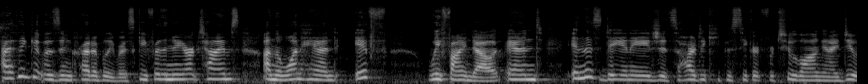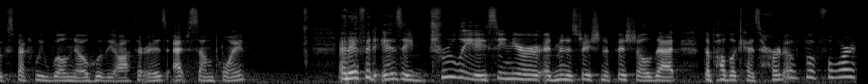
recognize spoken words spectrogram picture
I think it was incredibly risky for the New York Times. On the one hand, if we find out, and in this day and age, it's hard to keep a secret for too long, and I do expect we will know who the author is at some point. And if it is a truly a senior administration official that the public has heard of before,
